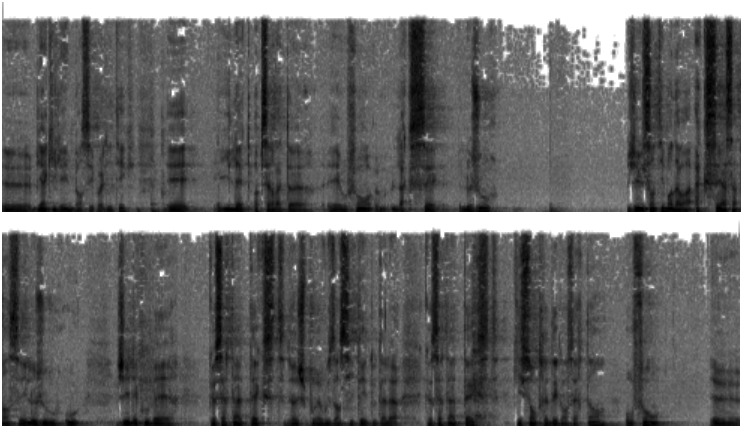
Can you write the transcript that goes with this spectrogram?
bien qu'il ait une pensée politique, et il est observateur. Et au fond, l'accès, le jour, j'ai eu le sentiment d'avoir accès à sa pensée le jour où j'ai découvert que certains textes, je pourrais vous en citer tout à l'heure, que certains textes qui sont très déconcertants, au fond, euh,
